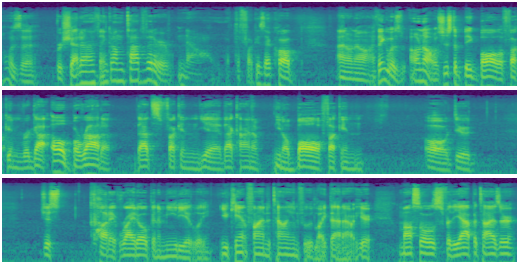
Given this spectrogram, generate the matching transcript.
what was it? Bruschetta, I think, on the top of it, or no? What the fuck is that called? I don't know. I think it was. Oh no, it was just a big ball of fucking regatta. Oh, burrata. That's fucking yeah. That kind of you know ball fucking. Oh, dude. Just cut it right open immediately. You can't find Italian food like that out here. Mussels for the appetizer.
